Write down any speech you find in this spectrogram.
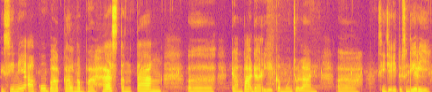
di sini aku bakal ngebahas tentang uh, dampak dari kemunculan uh, CJ itu sendiri.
